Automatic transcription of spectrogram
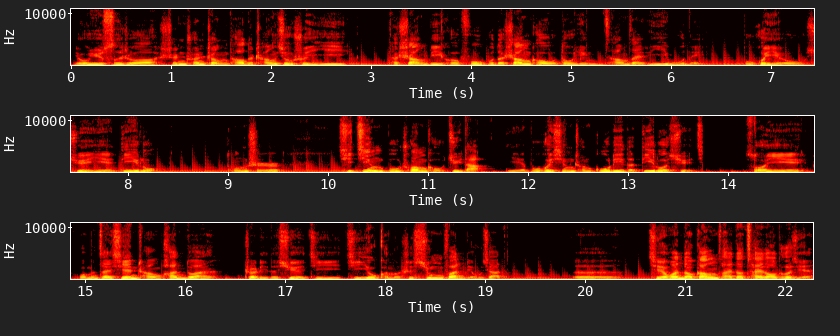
由于死者身穿整套的长袖睡衣，他上臂和腹部的伤口都隐藏在衣物内，不会有血液滴落。同时，其颈部创口巨大，也不会形成孤立的滴落血迹。所以我们在现场判断，这里的血迹极有可能是凶犯留下的。呃。切换到刚才的菜刀特写。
